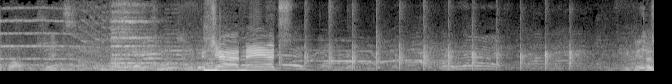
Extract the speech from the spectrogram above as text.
Good job, good.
